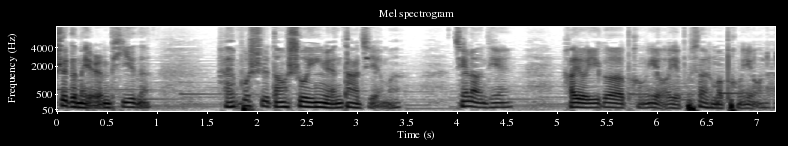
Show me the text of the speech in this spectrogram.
是个美人坯子，还不是当收银员大姐吗？前两天还有一个朋友，也不算什么朋友了，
